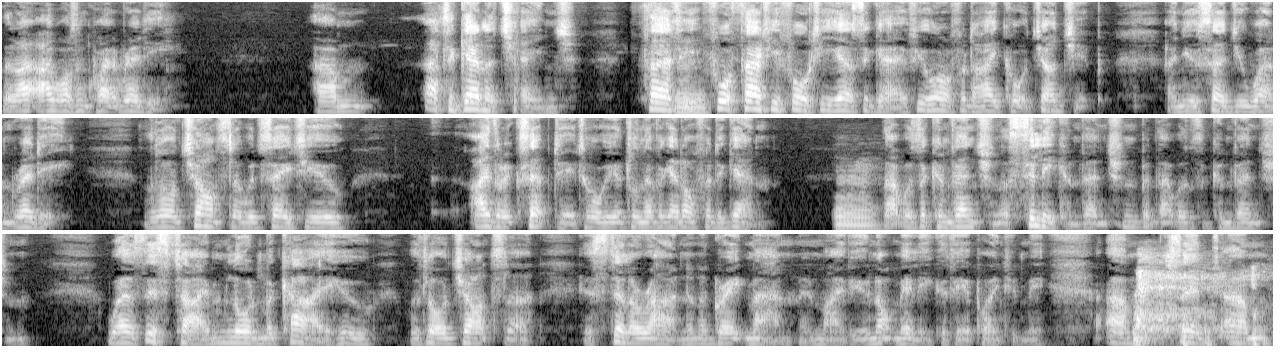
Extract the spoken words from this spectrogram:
that I, I, wasn't quite ready. Um, that's again a change. 30, mm. for 30, 40 years ago, if you were offered a High Court judgeship and you said you weren't ready, the Lord Chancellor would say to you, either accept it or it'll never get offered again. Mm. That was a convention, a silly convention, but that was the convention. Whereas this time, Lord Mackay, who was Lord Chancellor, is still around and a great man, in my view, not merely because he appointed me, um, said, um,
